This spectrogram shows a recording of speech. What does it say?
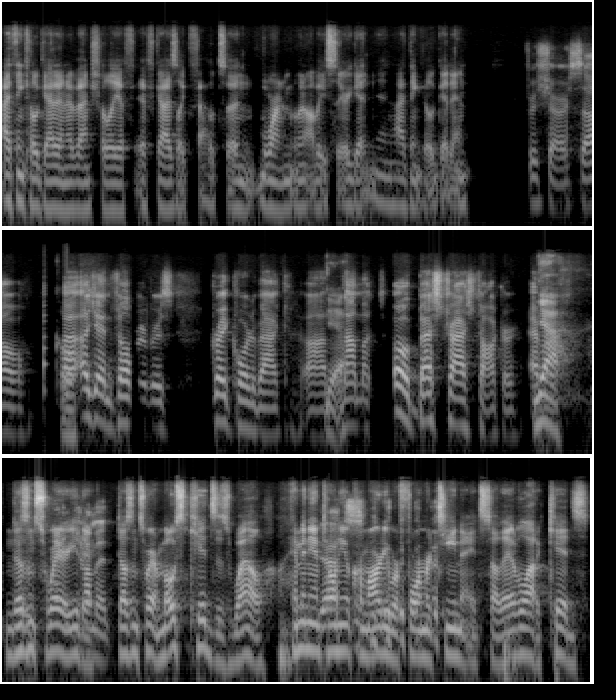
I think he'll get in eventually if if guys like Fouts and Warren Moon obviously are getting in. I think he'll get in. for sure. So Cool. uh, again, Philip Rivers, great quarterback. Um, Yeah. Not much. Oh, best trash talker. Ever. Yeah, and doesn't swear either. Doesn't swear. Most kids as well. Him and Antonio Yes. Cromartie were former teammates, so they have a lot of kids.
